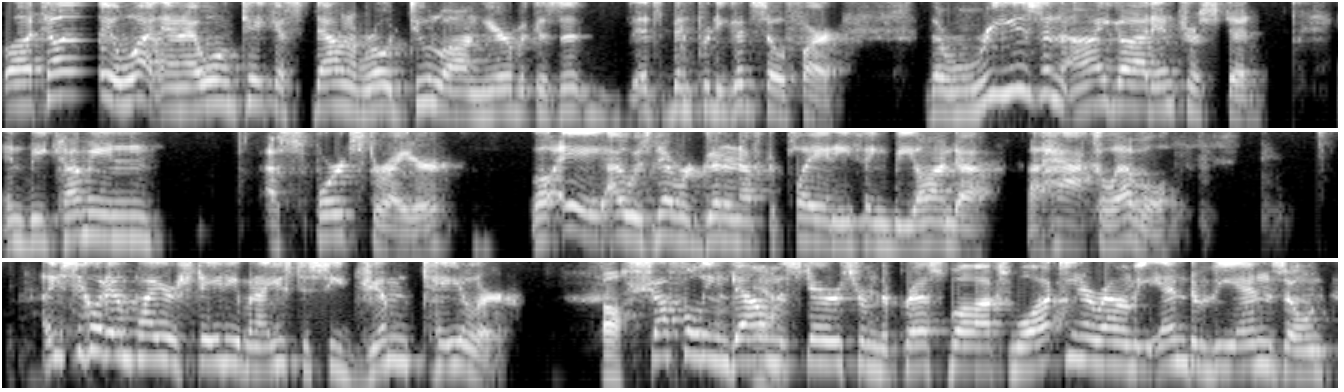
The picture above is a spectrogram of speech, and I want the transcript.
Well, I'll tell you what, and I won't take us down the road too long here because it, it's been pretty good so far. The reason I got interested in becoming a sports writer, well, A, I was never good enough to play anything beyond a, a hack level. I used to go to Empire Stadium and I used to see Jim Taylor Oh. shuffling down Yeah. the stairs from the press box, walking around the end of the end zone,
